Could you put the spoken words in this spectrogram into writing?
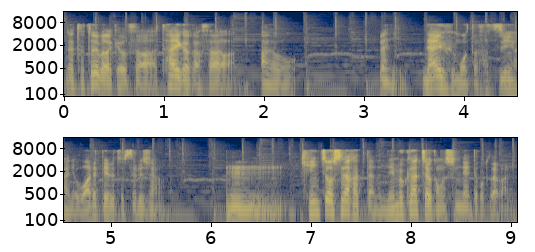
だ例えばだけどさ、大河がさ、あの、何？ナイフ持った殺人犯に追われてるとするじゃん。うん。緊張しなかったら眠くなっちゃうかもしれないってことだからね。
